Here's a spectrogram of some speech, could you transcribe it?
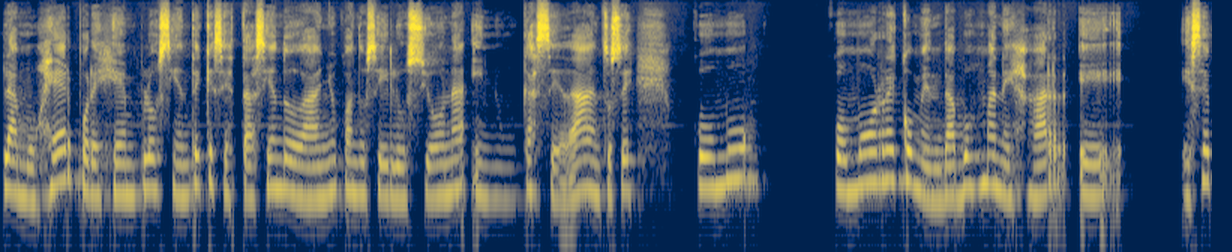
la mujer, por ejemplo, siente que se está haciendo daño cuando se ilusiona y nunca se da. Entonces, ¿cómo, cómo recomendamos manejar eh, ese,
